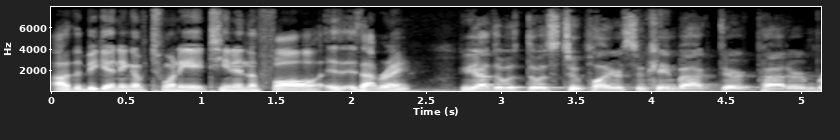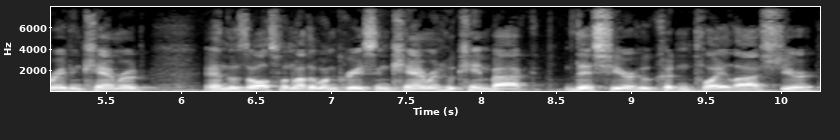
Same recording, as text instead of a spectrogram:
uh, the beginning of 2018 in the fall. Is, is, that right? Yeah, there was there was two players who came back, Derek Patter and Brayden Camrud, and there was also another one, Grayson Camrud, who came back this year who couldn't play last year.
